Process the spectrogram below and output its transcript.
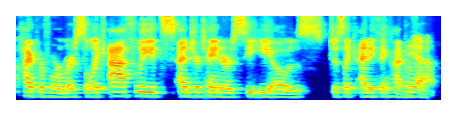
high performers, so like athletes, entertainers, CEOs, just like anything high performance. Yeah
